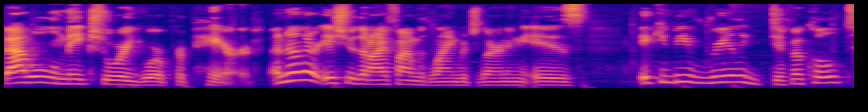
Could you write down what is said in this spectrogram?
Babbel will make sure you're prepared. Another issue that I find with language learning is it can be really difficult,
